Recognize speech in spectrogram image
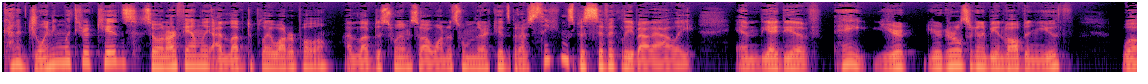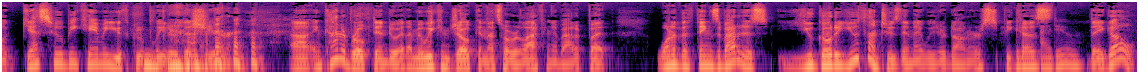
Kind of joining with your kids. So in our family, I love to play water polo. I love to swim, so I want to swim with our kids. But I was thinking specifically about Allie and the idea of, hey, your your girls are going to be involved in youth. Well, guess who became a youth group leader this year? uh, and kind of roped into it. I mean, we can joke and that's why we're laughing about it. But one of the things about it is you go to youth on Tuesday night with your daughters because I do. they go.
